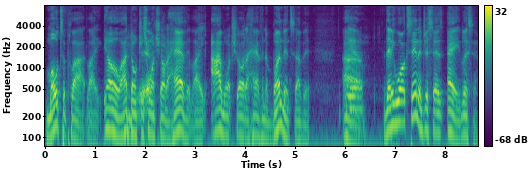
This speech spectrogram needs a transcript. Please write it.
multiplied. Like yo, I don't just Yeah. want y'all to have it. Like I want y'all to have an abundance of it. Uh, Yeah. Then he walks in and just says, "Hey, listen.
